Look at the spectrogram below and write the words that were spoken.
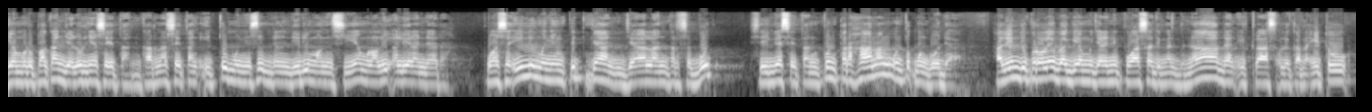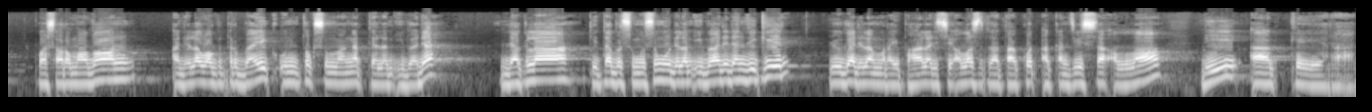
yang merupakan jalurnya setan karena setan itu menyusup dalam diri manusia melalui aliran darah. Puasa ini menyempitkan jalan tersebut sehingga setan pun terhalang untuk menggoda. Hal ini diperoleh bagi yang menjalani puasa dengan benar dan ikhlas. Oleh karena itu, puasa Ramadan adalah waktu terbaik untuk semangat dalam ibadah. Hendaklah kita bersungguh-sungguh dalam ibadah dan zikir juga dalam meraih pahala di sisi Allah setelah takut akan sisa Allah di akhirat.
